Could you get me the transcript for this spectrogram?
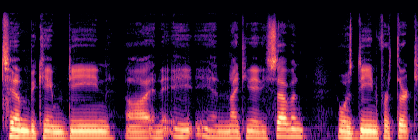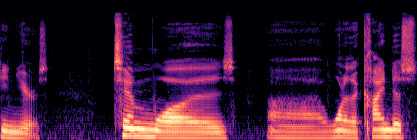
Tim became dean uh, in, in 1987 and was dean for 13 years. Tim was uh, one of the kindest,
